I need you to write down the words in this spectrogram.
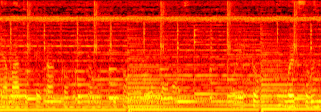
त्या मातूक ते का कमरेच्या वरती कमरेवर झाला एकटो वर सोडून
